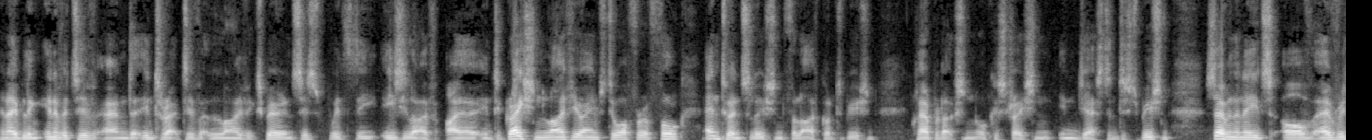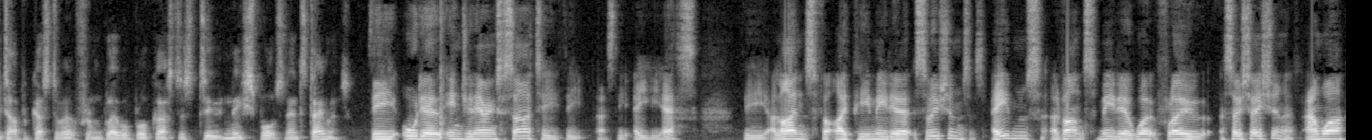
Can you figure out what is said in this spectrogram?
enabling innovative and interactive live experiences. With the EasyLive.io integration, LiveU aims to offer a full end-to-end solution for live contribution, cloud production, orchestration, ingest, and distribution, serving the needs of every type of customer, from global broadcasters to niche sports and entertainment. The Audio Engineering Society, the, that's the AES, the Alliance for IP Media Solutions, AIMS, Advanced Media Workflow Association, AMWA,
